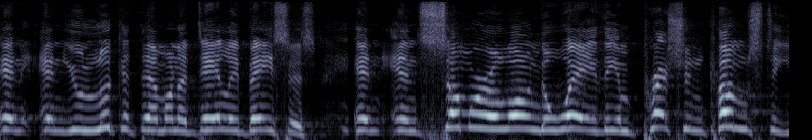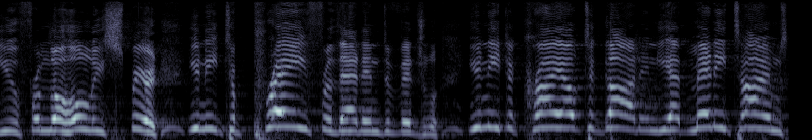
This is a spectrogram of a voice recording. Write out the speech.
and, and you look at them on a daily basis, and, and somewhere along the way, the impression comes to you from the Holy Spirit. You need to pray for that individual. You need to cry out to God, and yet many times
